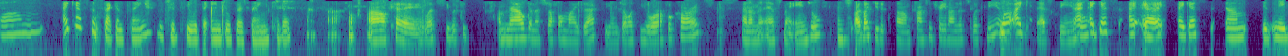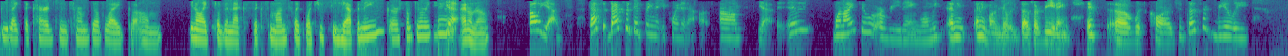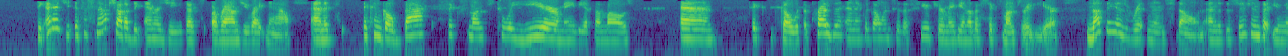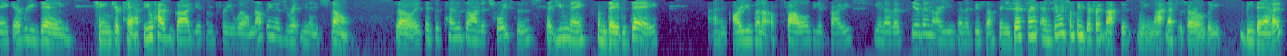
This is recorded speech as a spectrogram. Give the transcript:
Um, I guess the second thing, we should see what the angels are saying today. Uh, okay, let's see what the, I'm now going to shuffle my deck, the Angelic the Oracle cards, and I'm going to ask my angels. And I'd like you to um, concentrate on this with me and Well, I, ask the angels. I guess I, Go I. I, I guess um, it may be like the cards in terms of like, um, you know, like for the next six months, like what you see happening or something like that. Yeah. I don't know. Oh yes, that's that's a good thing that you pointed out. Um, yeah, in, when I do a reading, when we any anyone really does a reading, it's uh, with cards, it doesn't really the energy. It's a snapshot of the energy that's around you right now, and it's it can go back six months to a year, maybe at the most, and it could go with the present, and it could go into the future, maybe another six months or a year. Nothing is written in stone and the decisions that you make every day change your path. You have god-given free will. Nothing is written in stone. So it, it depends on the choices that you make from day to day and are you going to follow the advice you know that's given? Are you going to do something different? And doing something different not to mean not necessarily be bad.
